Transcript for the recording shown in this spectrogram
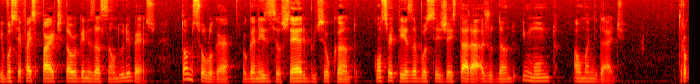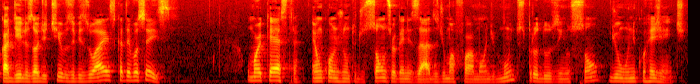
e você faz parte da organização do universo. Tome seu lugar, organize seu cérebro e seu canto. Com certeza você já estará ajudando e muito a humanidade. Trocadilhos auditivos e visuais, cadê vocês? Uma orquestra é um conjunto de sons organizados de uma forma onde muitos produzem o som de um único regente.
